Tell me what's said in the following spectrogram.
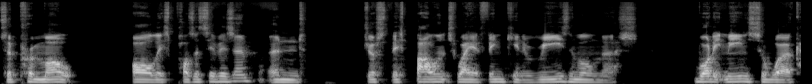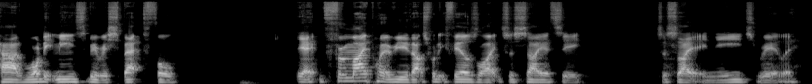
to promote all this positivism and just this balanced way of thinking and reasonableness, what it means to work hard, what it means to be respectful. Yeah, from my point of view, that's what it feels like society society needs really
